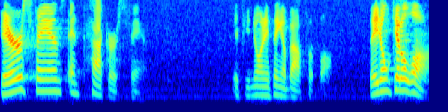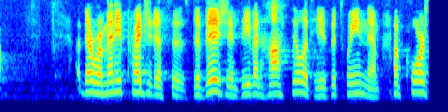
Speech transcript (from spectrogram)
Bears fans and Packers fans, if you know anything about football. They don't get along. There were many prejudices, divisions, even hostilities between them. Of course,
